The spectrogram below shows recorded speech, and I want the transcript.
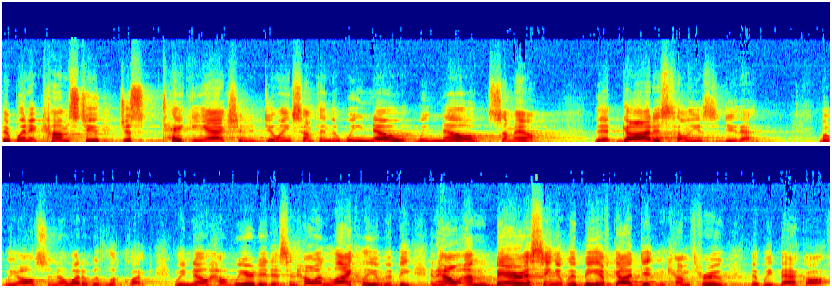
that when it comes to just taking action and doing something that we know, we know somehow that God is telling us to do that but we also know what it would look like. We know how weird it is and how unlikely it would be and how embarrassing it would be if God didn't come through that we back off.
